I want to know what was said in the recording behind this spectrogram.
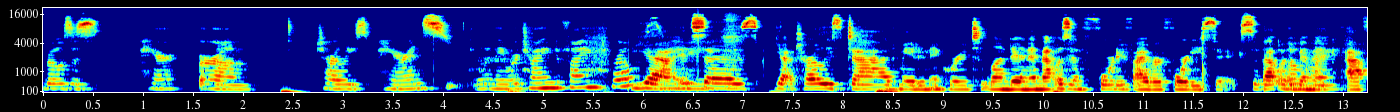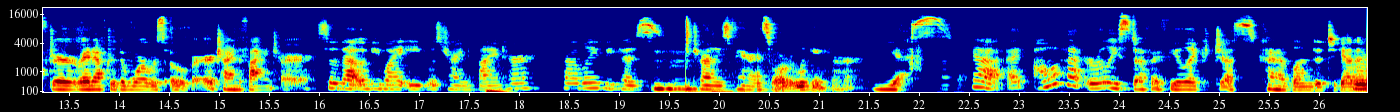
Rose's parent or um Charlie's parents when they were trying to find Rose? Yeah, it says, yeah, Charlie's dad made an inquiry to London, and that was in 45 or 46. So that would have been like after, right after the war was over, trying to find her. So that would be why Eve was trying to find her, probably because Mhm. Charlie's parents were looking for her. Yes. Okay. Yeah, I, all of that early stuff I feel like just kind of blended together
